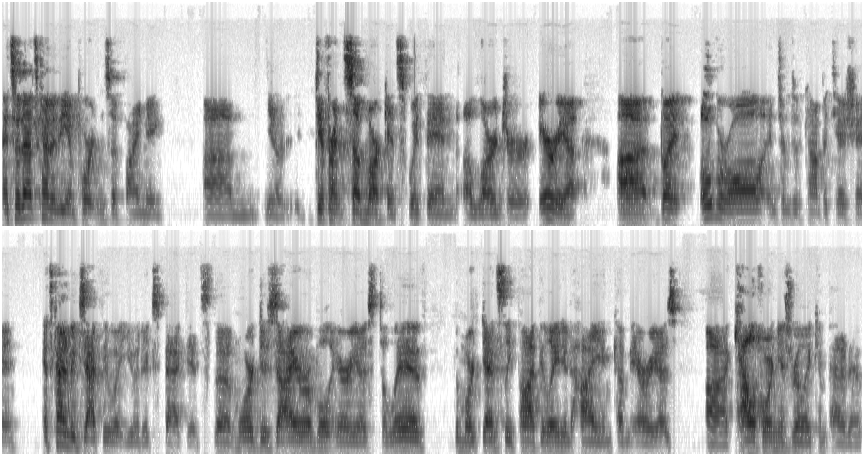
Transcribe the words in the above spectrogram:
And so that's kind of the importance of finding, um, you know, different submarkets within a larger area. Uh, but overall, in terms of competition, it's kind of exactly what you would expect. It's the more desirable areas to live, the more densely populated, high income areas uh, California is really competitive.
